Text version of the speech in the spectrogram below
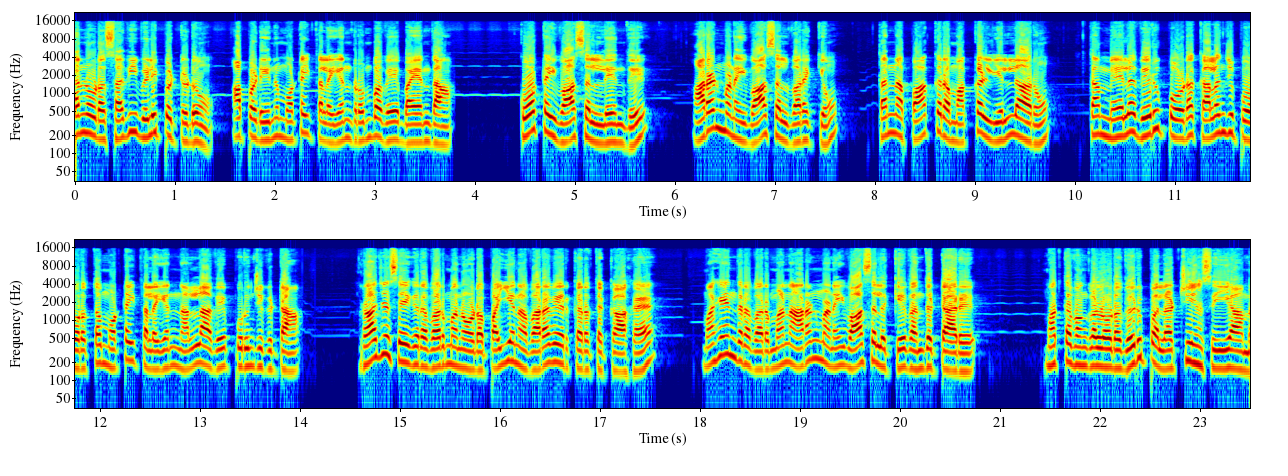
தன்னோட சதி வெளிப்பட்டுடும் அப்படின்னு மொட்டை தலையன் ரொம்பவே பயந்தான். கோட்டை வாசல்லேந்து அரண்மனை வாசல் வரைக்கும் தன்னை பார்க்குற மக்கள் எல்லாரும் தம் மேல வெறுப்போட கலைஞ்சு போறத மொட்டை தலையன் நல்லாவே புரிஞ்சுக்கிட்டான். ராஜசேகரவர்மனோட பையனை வரவேற்கிறதுக்காக மகேந்திரவர்மன் அரண்மனை வாசலுக்கே வந்துட்டாரு. மற்றவங்களோட வெறுப்ப லட்சியம் செய்யாம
